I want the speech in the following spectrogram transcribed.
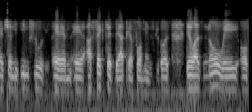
actually influ- um, uh, affected their performance because there was no way of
